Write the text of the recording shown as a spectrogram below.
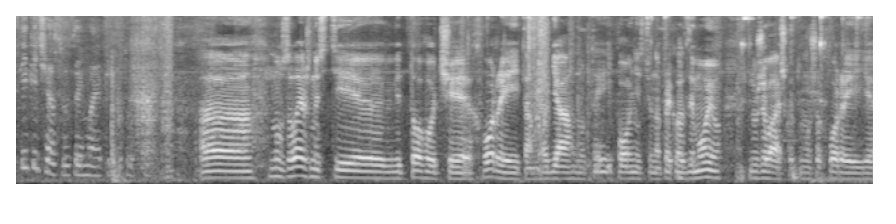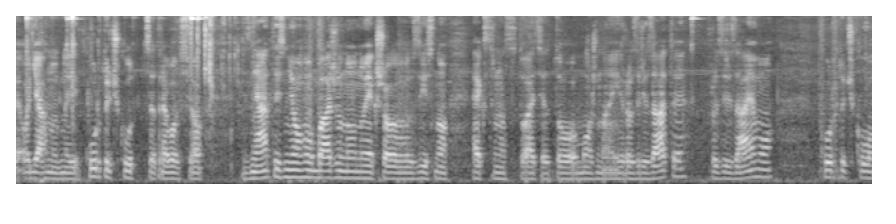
Скільки часу займає підготовка? Е, ну, в залежності від того, чи хворий там одягнутий повністю, наприклад, зимою дуже важко, тому що хворий одягнений в курточку, це треба все зняти з нього бажано. Ну, якщо, звісно, екстрена ситуація, то можна і розрізати. Розрізаємо курточку,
